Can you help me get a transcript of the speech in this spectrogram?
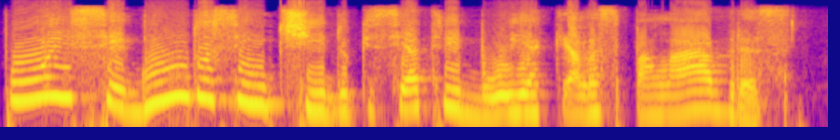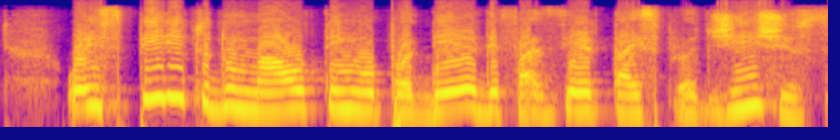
pois, segundo o sentido que se atribui àquelas palavras, o espírito do mal tem o poder de fazer tais prodígios,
